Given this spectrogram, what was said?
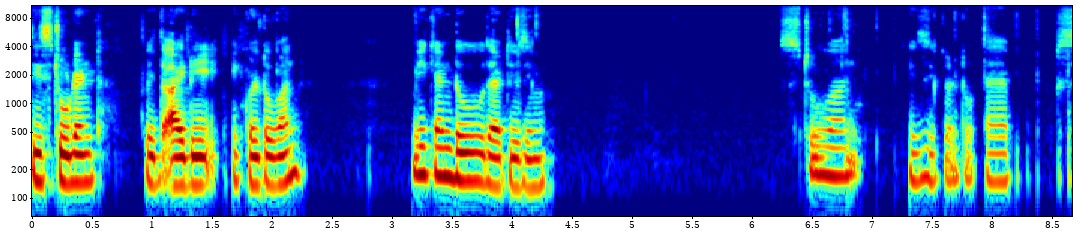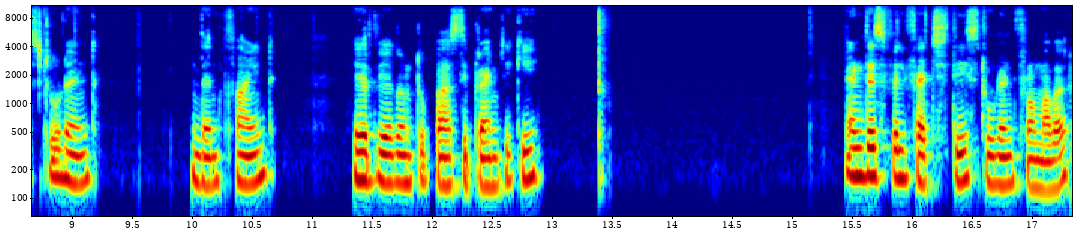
the student with id equal to 1 we can do that using stu1 is equal to app student then find. Here we are going to pass the primary key. And this will fetch the student from our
